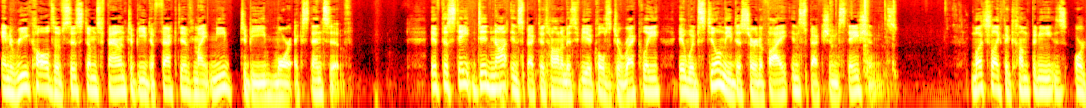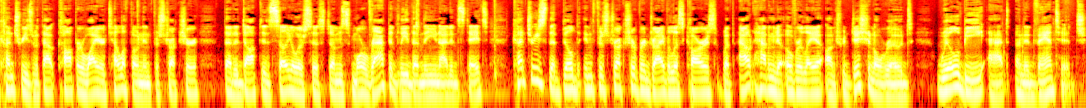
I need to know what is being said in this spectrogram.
and recalls of systems found to be defective might need to be more extensive. If the state did not inspect autonomous vehicles directly, it would still need to certify inspection stations. Much like the companies or countries without copper wire telephone infrastructure that adopted cellular systems more rapidly than the United States, countries that build infrastructure for driverless cars without having to overlay it on traditional roads will be at an advantage.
